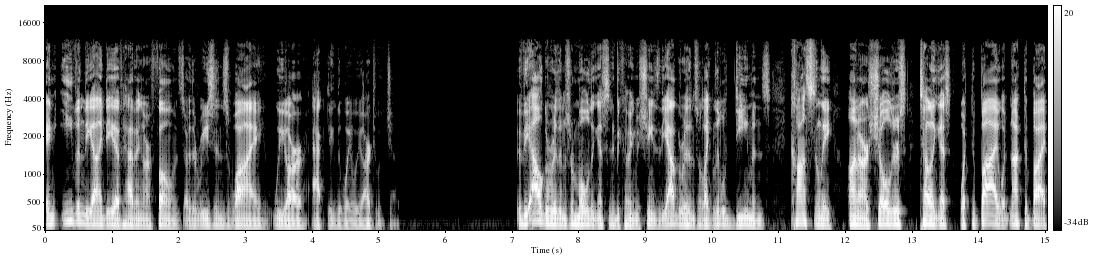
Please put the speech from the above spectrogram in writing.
and even the idea of having our phones are the reasons why we are acting the way we are to each other. The algorithms are molding us into becoming machines. The algorithms are like little demons constantly on our shoulders, telling us what to buy, what not to buy,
